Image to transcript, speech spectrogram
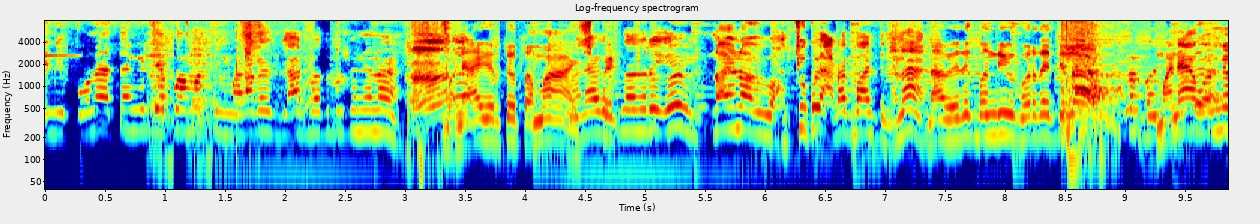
ನೀ ಫೋನ್ ಹತ್ತಂಗಿಲ್ಲಪ್ಪ ಮತ್ತೆ ಹಿಂಗ್ ಮಾಡಾಕ ಜಾಸ್ತಿ ಹೊತ್ತು ಬಿಡ್ತೀನಿ ಮನ್ಯಾಗ ಇರ್ತೀವಿ ತಮ್ಮ ಇಸ್ಪೆಟ್ ಅಂದ್ರೆ ಏ ನಾ ಏನು ಹಚ್ಚುಕೊಳ್ಳಿ ಆಡಕ್ ಬಾ ಅಂತೀನಿ ನಾನು ನಾವ್ ಎದಕ್ ಬಂದೀವಿ ಗೊತ್ತೈತಿಲ್ಲ ಮನ್ಯಾಗ ಒಮ್ಮೆ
